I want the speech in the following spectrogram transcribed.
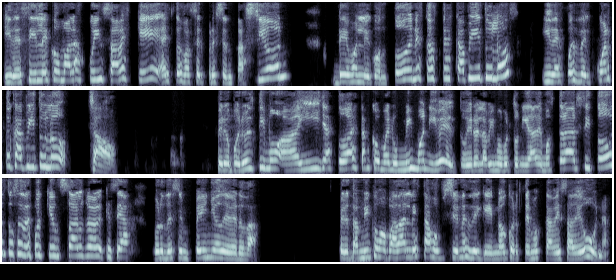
Y decirle como a las queens, ¿sabes qué? Esto va a ser presentación, démosle con todo en estos tres capítulos, y después del cuarto capítulo, chao pero por último ahí ya todas están como en un mismo nivel, tuvieron la misma oportunidad de mostrarse y todo, entonces después quien salga, que sea por desempeño de verdad. Pero también como para darle estas opciones de que no cortemos cabeza de una.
